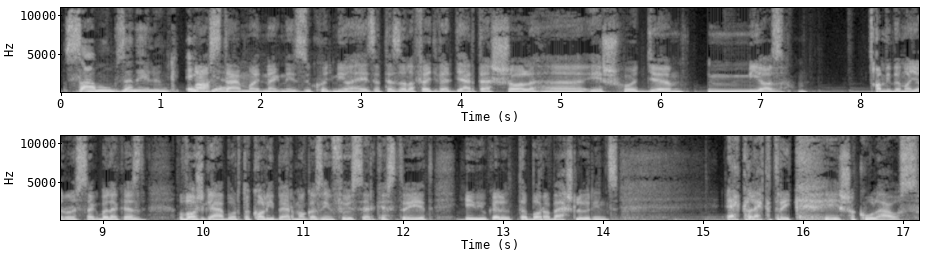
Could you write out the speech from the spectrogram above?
számunk, zenélünk. Egyet. aztán majd megnézzük, hogy mi a helyzet ezzel a fegyvergyártással, eh, és hogy eh, mi az, amiben Magyarország belekezd. Vas Gábort, a Kaliber magazin főszerkesztőjét hívjuk előtte Barabás Lőrinc, Eclectric és a Cool House.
